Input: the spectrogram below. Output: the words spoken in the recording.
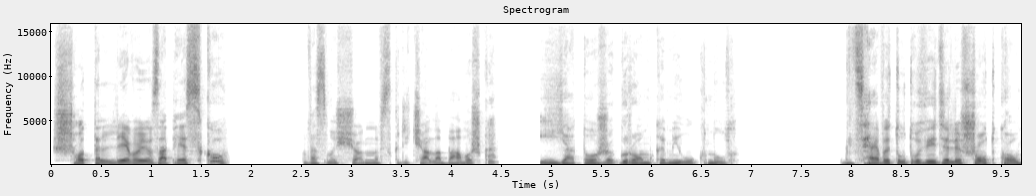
«Шутливую записку?» — возмущенно вскричала бабушка, и я тоже громко мяукнул. «Где вы тут увидели шутку?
